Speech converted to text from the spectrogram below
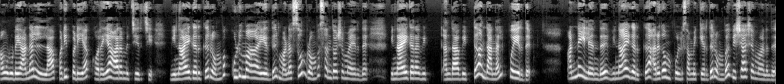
அவங்களுடைய அனல்லாம் படிப்படியாக குறைய ஆரம்பிச்சிருச்சு. விநாயகருக்கு ரொம்ப குளுமாயிருது மனசும் ரொம்ப சந்தோஷமாயிருது. விநாயகரை விட் அந்த விட்டு அந்த அனல் போயிடுது அன்னையிலேருந்து விநாயகருக்கு அருகம்புல் சமைக்கிறது ரொம்ப விசேஷமானது.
